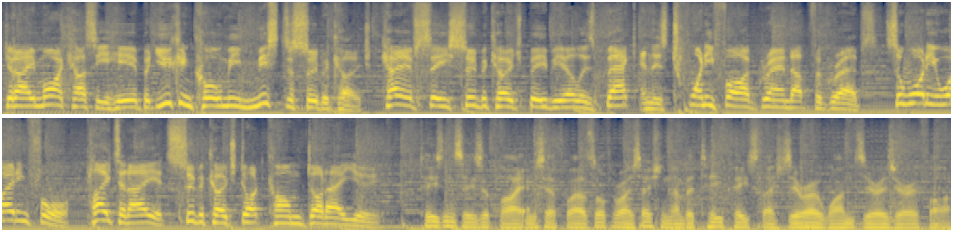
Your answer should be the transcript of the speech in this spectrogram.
G'day, Mike Hussey here, but you can call me Mr. Supercoach. KFC Supercoach BBL is back and there's 25 grand up for grabs. So what are you waiting for? Play today at supercoach.com.au. T's and C's apply. New South Wales authorisation number TP slash 01005.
